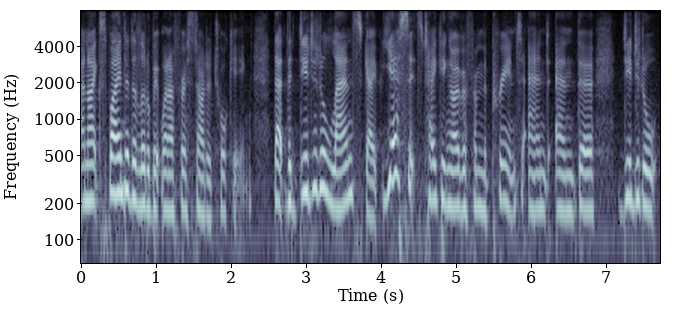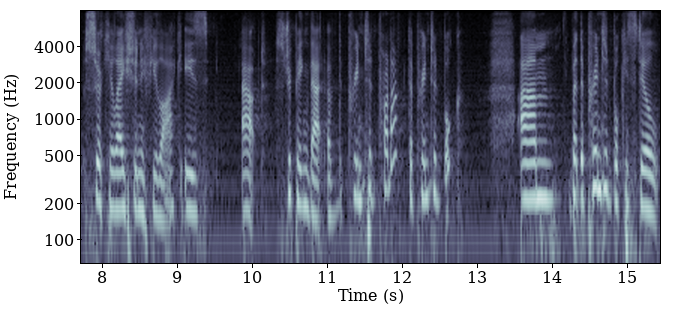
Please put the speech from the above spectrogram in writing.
And I explained it a little bit when I first started talking that the digital landscape, yes, it's taking over from the print, and, and the digital circulation, if you like, is outstripping that of the printed product, the printed book. Um, but the printed book is still,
